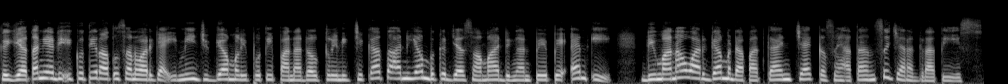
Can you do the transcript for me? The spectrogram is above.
Kegiatan yang diikuti ratusan warga ini juga meliputi Panadol Klinik Cikatan yang bekerja sama dengan PPNI, di mana warga mendapatkan cek kesehatan secara gratis.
